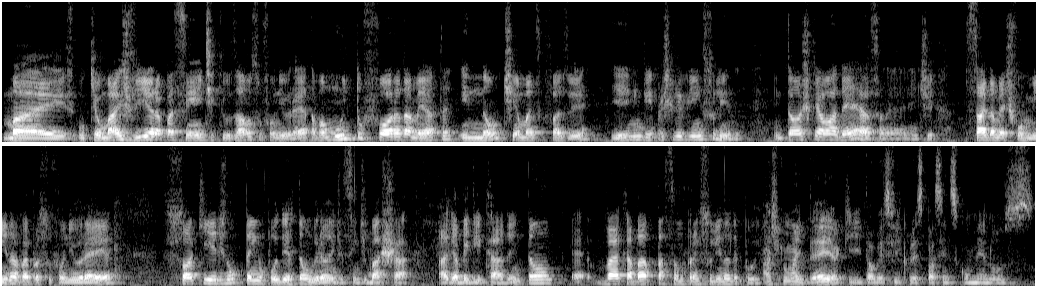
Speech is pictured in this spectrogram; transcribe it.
Mas o que eu mais vi era paciente que usava sulfonilureia, estava muito fora da meta e não tinha mais o que fazer, e aí ninguém prescrevia insulina. Então acho que a ordem é essa, né? A gente sai da metformina, vai para sulfonilureia, só que eles não têm um poder tão grande assim de baixar a HB glicada. Então é, vai acabar passando para insulina depois. Acho que uma ideia que talvez fique para esses pacientes com menos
